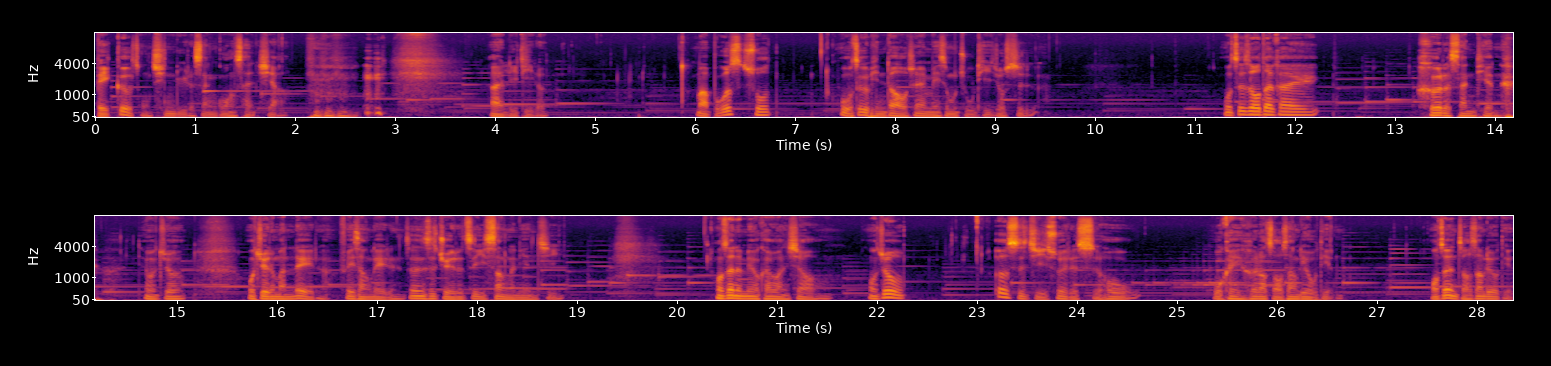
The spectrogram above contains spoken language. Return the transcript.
被各种情侣的闪光闪瞎。哎，离题了。嘛，不过是说，我这个频道好像也没什么主题，就是我这周大概喝了三天，我就我觉得蛮累的，非常累的，真的是觉得自己上了年纪。我真的没有开玩笑，我就二十几岁的时候，我可以喝到早上六点，我真的早上六点，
